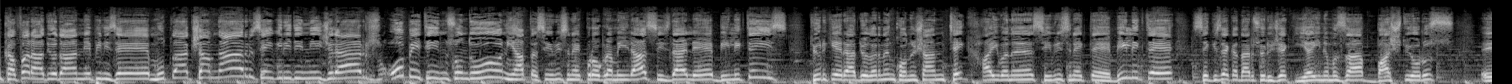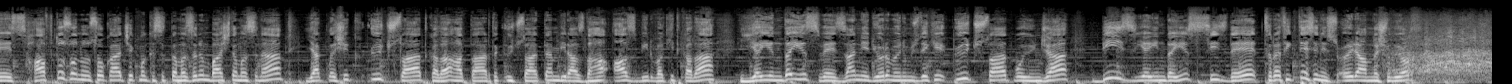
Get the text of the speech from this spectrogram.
radyosundan, kafa radyodan hepinize mutlu akşamlar sevgili dinleyiciler. Opet'in sunduğu Nihat'la Sivrisinek programıyla sizlerle birlikteyiz. Türkiye radyolarının konuşan tek hayvanı Sivrisinek'le birlikte 8'e kadar sürecek yayınımıza başlıyoruz. Ee, hafta sonu sokağa çıkma kısıtlamasının başlamasına yaklaşık 3 saat kala hatta artık 3 saatten biraz daha az bir vakit kala yayındayız ve zannediyorum önümüzdeki 3 saat boyunca biz yayındayız. Siz de trafiktesiniz öyle anlaşılıyor.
